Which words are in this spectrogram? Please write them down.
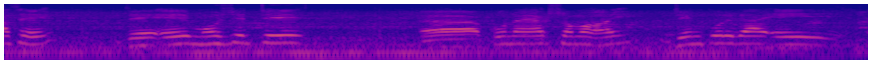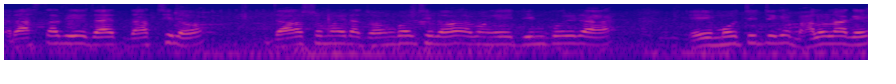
আছে যে এই মসজিদটি কোনো এক সময় জিনপুরীরা এই রাস্তা দিয়ে যাচ্ছিল। যাওয়ার সময় এটা জঙ্গল ছিল এবং এই জিনপুরীরা এই মসজিদটিকে ভালো লাগে।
